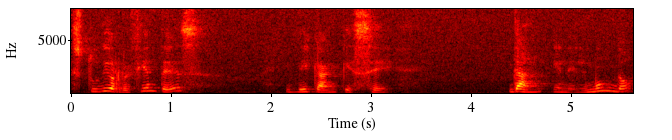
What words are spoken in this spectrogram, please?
estudios recientes indican que se dan en el mundo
